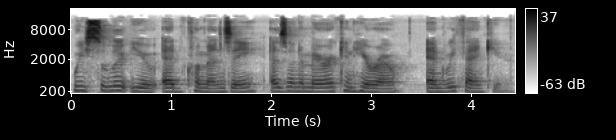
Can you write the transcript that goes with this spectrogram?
We salute you, Ed Clemenzi, as an American hero, and we thank you.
